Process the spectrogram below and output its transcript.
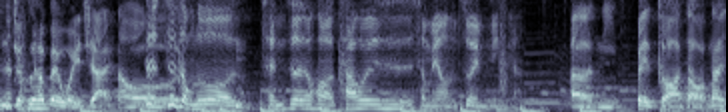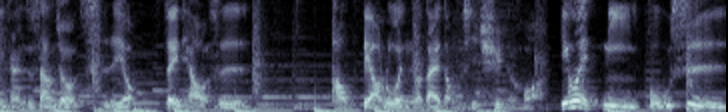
你 就是会被围起来，然后这 这种如果成真的话，他会是什么样的罪名啊？呃，你被抓到，那你可能就身上就有持有这一条是跑不掉。如果你有带东西去的话，因为你不是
